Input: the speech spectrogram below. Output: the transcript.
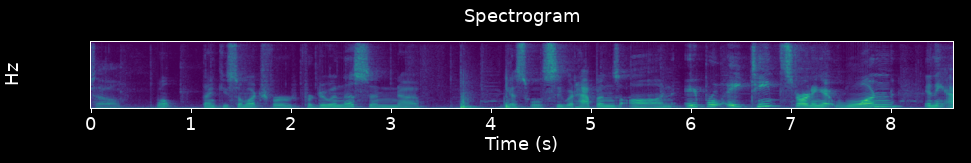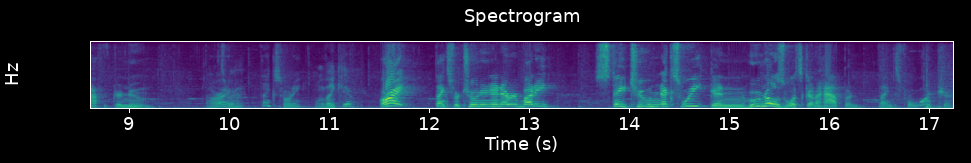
So Well, thank you so much for for doing this, and uh, I guess we'll see what happens on April 18th, starting at one in the afternoon. All right. right. Thanks, Tony. Well, thank you. All right. Thanks for tuning in, everybody. Stay tuned next week, and who knows what's going to happen. Thanks for watching.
